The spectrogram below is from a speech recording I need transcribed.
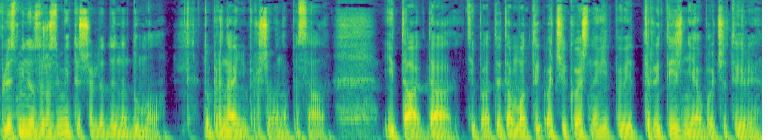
плюс-мінус зрозуміти, що людина думала. Ну, принаймні, про що вона писала. І так, да, типа, ти там очікуєш на відповідь три тижні або чотири.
